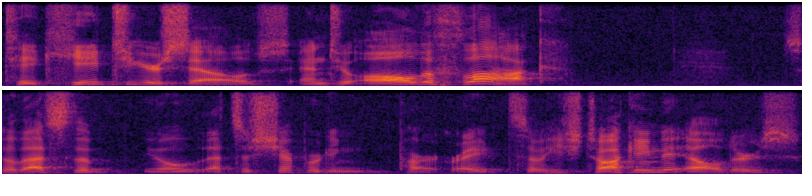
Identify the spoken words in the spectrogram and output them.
Take heed to yourselves and to all the flock. So that's the, you know, that's a shepherding part, right? So he's talking to elders,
